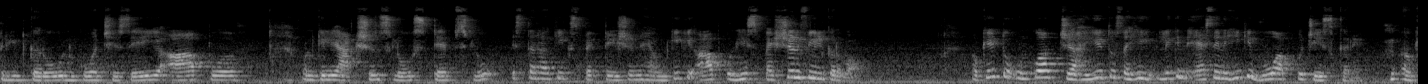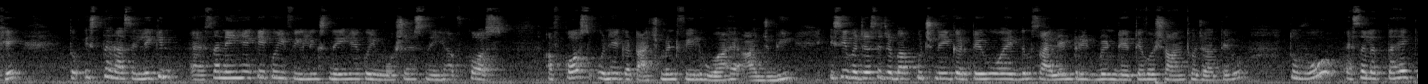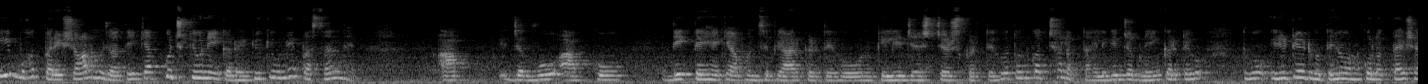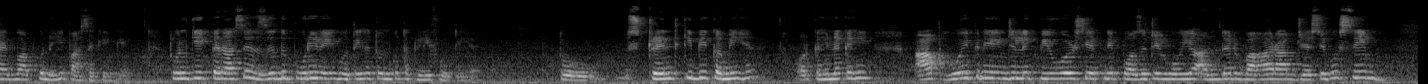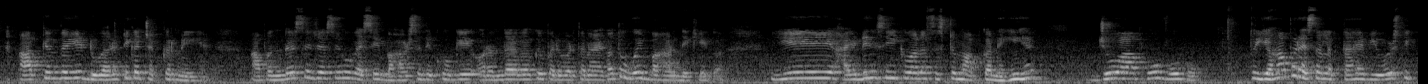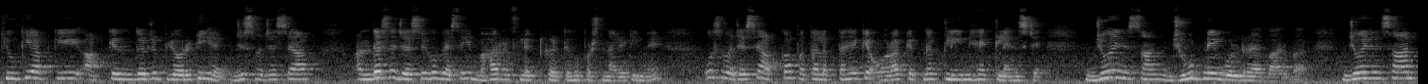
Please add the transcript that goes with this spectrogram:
ट्रीट करो उनको अच्छे से, या आप उनके लिए एक्शंस लो स्टेप्स लो। इस तरह की एक्सपेक्टेशन है उनकी कि आप उन्हें स्पेशल फील करवाओ। ओके तो उनको आप चाहिए तो सही, लेकिन ऐसे नहीं कि वो आपको चेस करें ओके तो इस तरह से, लेकिन ऐसा नहीं है कि कोई फीलिंग्स नहीं है, कोई इमोशंस नहीं है ऑफकोर्स ऑफकोर्स उन्हें एक अटैचमेंट फील हुआ है आज भी। इसी वजह से जब आप कुछ नहीं करते हो, एकदम साइलेंट ट्रीटमेंट देते हो, शांत हो जाते हो तो वो ऐसा लगता है कि बहुत परेशान हो जाते हैं कि आप कुछ क्यों नहीं कर रहे, क्योंकि उन्हें पसंद है। आप, जब वो आपको देखते हैं कि आप उनसे प्यार करते हो, उनके लिए जेस्चर्स करते हो तो उनको अच्छा लगता है, लेकिन जब नहीं करते हो तो वो इरिटेट होते हैं उनको लगता है शायद वो आपको नहीं पा सकेंगे। तो उनकी एक तरह से ज़िद पूरी नहीं होती है तो उनको तकलीफ़ होती है। तो स्ट्रेंथ की भी कमी है और कहीं ना कहीं आप हो इतने एंजलिक व्यूअर्स या इतने पॉजिटिव हो या अंदर बाहर आप जैसे हो सेम आपके अंदर ये डुअलिटी का चक्कर नहीं है। आप अंदर से जैसे हो, वैसे ही बाहर से देखोगे और अंदर अगर कोई परिवर्तन आएगा तो वही बाहर देखेगा। ये हाइड एंड सीक वाला सिस्टम आपका नहीं है। जो आप हो, वो हो। तो यहाँ पर ऐसा लगता है व्यूअर्स कि क्योंकि आपकी, आपके अंदर जो प्योरिटी है, जिस वजह से आप अंदर से जैसे हो, वैसे ही बाहर रिफ्लेक्ट करते हो पर्सनालिटी में, उस वजह से आपका पता लगता है कि और कितना क्लीन है क्लेंस्ड है। जो इंसान झूठ नहीं बोल रहा है बार बार जो इंसान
